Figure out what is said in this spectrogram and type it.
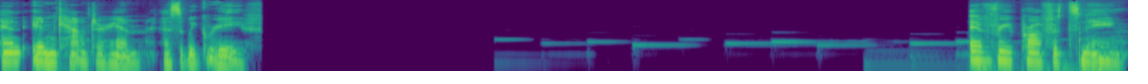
and encounter Him as we grieve. Every prophet's name.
